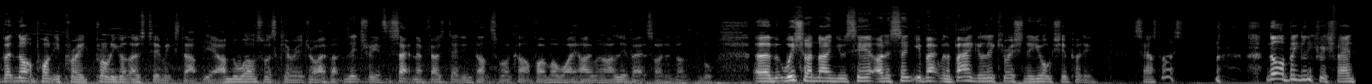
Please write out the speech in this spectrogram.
but not Pontypridd. Probably got those two mixed up. Yeah, I'm the world's worst courier driver. Literally, if the sat nav goes dead in Dunstable, I can't find my way home, and I live outside of Dunstable. Um, wish I'd known you was here. I'd have sent you back with a bag of licorice and a Yorkshire pudding. Sounds nice. Not a big licorice fan,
